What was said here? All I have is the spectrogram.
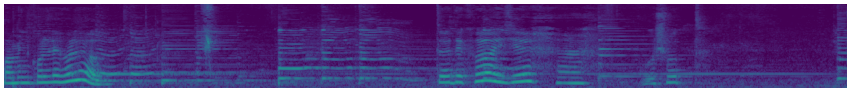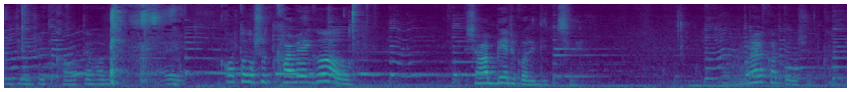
কমেন্ট করলে হলো? তো দেখো, এই যে ওষুধ। যে ওষুধ খাওয়াতে হবে। কত ওষুধ খাবে গো? সব বের করে দিচ্ছে। আর কত ওষুধ খাবে?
